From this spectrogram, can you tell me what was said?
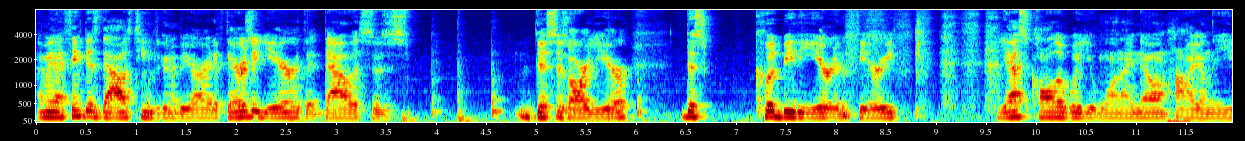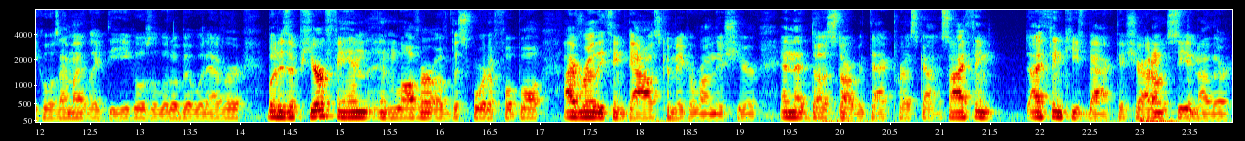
I mean, I think this Dallas team's going to be all right. If there's a year that Dallas is, this is our year, this could be the year in theory. yes, call it what you want. I know I'm high on the Eagles. I might like the Eagles a little bit, whatever. But as a pure fan and lover of the sport of football, I really think Dallas could make a run this year, and that does start with Dak Prescott. So I think I think he's back this year. I don't see another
